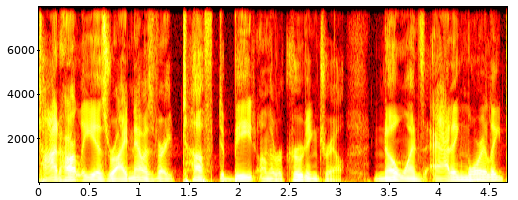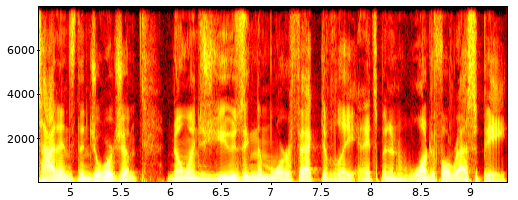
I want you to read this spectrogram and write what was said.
Todd Hartley is right now is very tough to beat on the recruiting trail. No one's adding more elite tight ends than Georgia. No one's using them more effectively, and it's been a wonderful recipe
